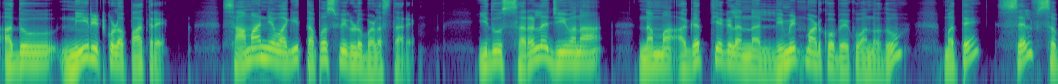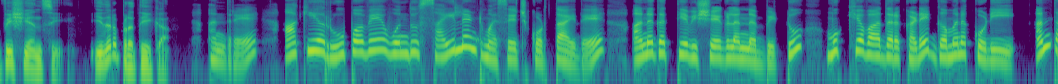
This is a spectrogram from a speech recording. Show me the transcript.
ಅದು ನೀರಿಟ್ಕೊಳ್ಳೋ ಪಾತ್ರೆ. ಸಾಮಾನ್ಯವಾಗಿ ತಪಸ್ವಿಗಳು ಬಳಸ್ತಾರೆ. ಇದು ಸರಳ ಜೀವನ ನಮ್ಮ ಅಗತ್ಯಗಳನ್ನು ಲಿಮಿಟ್ ಮಾಡ್ಕೋಬೇಕು ಅನ್ನೋದು ಮತ್ತೆ ಸೆಲ್ಫ್ ಸಫಿಷಿಯನ್ಸಿ ಇದರ ಪ್ರತೀಕ. ಅಂದ್ರೆ ಆಕೆಯ ರೂಪವೇ ಒಂದು ಸೈಲೆಂಟ್ ಮೆಸೇಜ್ ಕೊಡ್ತಾ ಇದೆ ಅನಗತ್ಯ ವಿಷಯಗಳನ್ನ ಬಿಟ್ಟು ಮುಖ್ಯವಾದರ ಕಡೆ ಗಮನ ಕೊಡಿ ಅಂತ.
